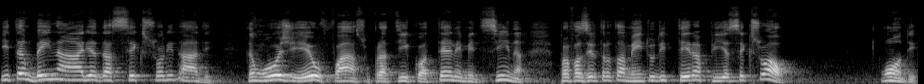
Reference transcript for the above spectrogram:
E também na área da sexualidade. Então hoje eu faço, pratico a telemedicina para fazer tratamento de terapia sexual. Onde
